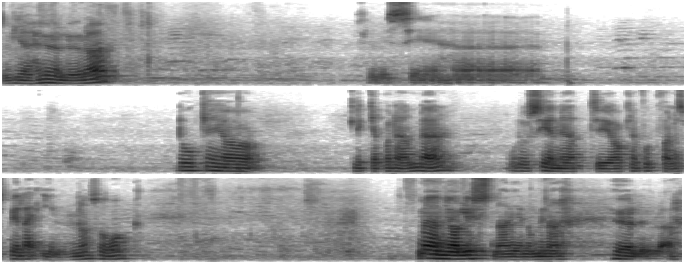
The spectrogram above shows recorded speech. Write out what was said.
via hörlurar ska vi se här. Då kan jag klicka på den där. Och då ser ni att jag kan fortfarande spela in och så. Men jag lyssnar genom mina hörlurar.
